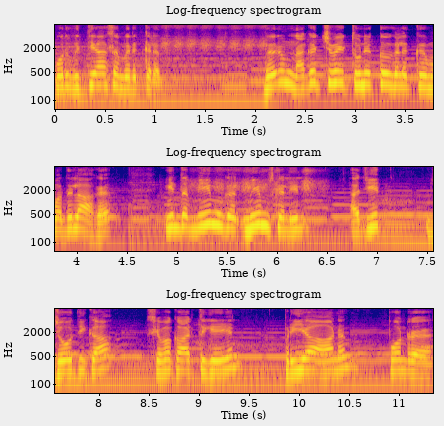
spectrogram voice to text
ஒரு வித்தியாசம் இருக்கிறது. வெறும் நகைச்சுவை துணுக்குகளுக்கு பதிலாக இந்த மீம்கள் மீம்ஸ்களில் அஜித் ஜோதிகா சிவகார்த்திகேயன் பிரியா ஆனந்த் போன்ற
